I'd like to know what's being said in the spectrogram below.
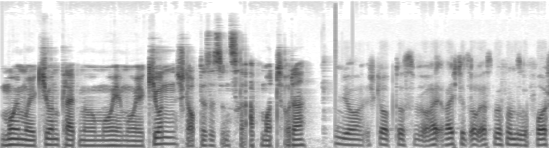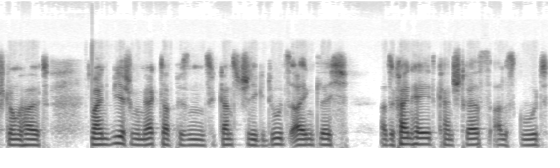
Moe Moe Kyun bleibt Moe Moe Kyun. Ich glaube, das ist unsere Abmod, oder? Ja, ich glaube, das rei- reicht jetzt auch erstmal für unsere Vorstellung halt. Ich meine, wie ihr schon gemerkt habt, wir sind ganz chillige Dudes eigentlich. Also kein Hate, kein Stress, alles gut.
